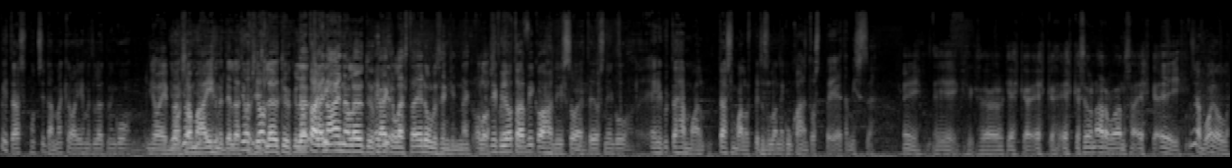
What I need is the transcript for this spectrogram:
Pitäisi, mutta sitä mäkin olen ihmetellyt. Että niinku, Joo, ei jo, samaa ihmetellä, että siis löytyy kyllä, aina, vi- aina löytyy kaikenlaista edullisenkin nä- olosta. Niin jotain vikahan niissä on, mm. että jos niinku, ei niinku tähän maailma, tässä maailmassa pitäisi mm. olla niinku 12 p missä. Ei, ei, ei. Se ehkä, ehkä, ehkä se on arvoansa, ehkä ei. Se voi olla.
